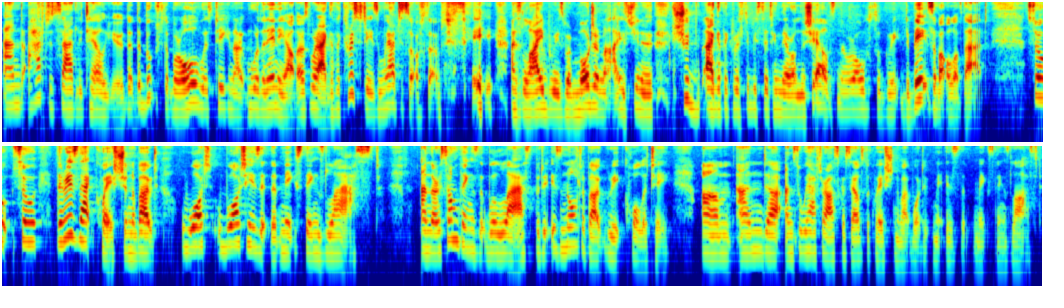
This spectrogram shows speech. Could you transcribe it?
And I have to sadly tell you that the books that were always taken out more than any others were Agatha Christie's. And we had to sort of, sort of say, as libraries were modernised, you know, should Agatha Christie be sitting there on the shelves? And there were also great debates about all of that. So, so there is that question about what, what is it that makes things last? And there are some things that will last, but it is not about great quality. Um, and, uh, and so we have to ask ourselves the question about what it is that makes things last.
